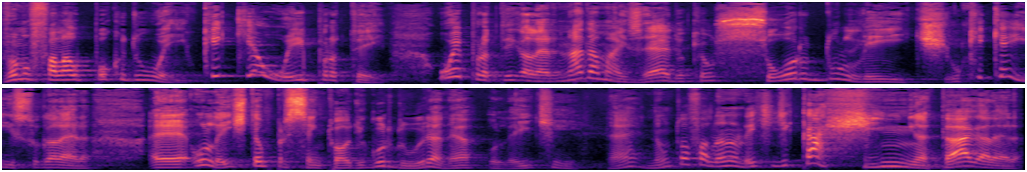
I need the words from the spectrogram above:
Vamos falar um pouco do whey. O que, que é o whey protein? O whey protein, galera, nada mais é do que o soro do leite. O que, que é isso, galera? É, o leite tem um percentual de gordura, né? O leite né? Não tô falando leite de caixinha, tá, galera?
